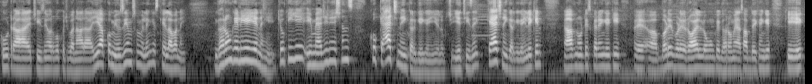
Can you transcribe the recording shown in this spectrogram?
कूट रहा है चीज़ें और वो कुछ बना रहा है? ये आपको म्यूज़ियम्स में मिलेंगे, इसके अलावा नहीं। घरों के लिए ये नहीं, क्योंकि ये इमेजिनेशंस को कैच नहीं करके गई ये लोग ये चीज़ें कैच नहीं करके गई लेकिन आप नोटिस करेंगे कि बड़े बड़े रॉयल लोगों के घरों में ऐसा आप देखेंगे कि एक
